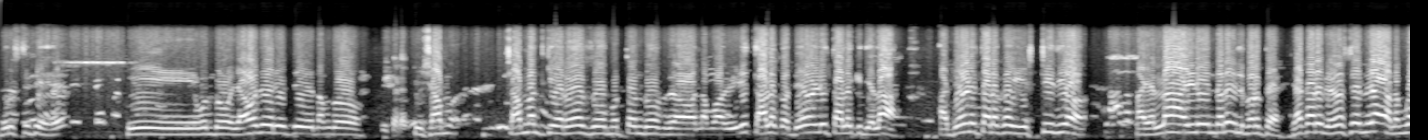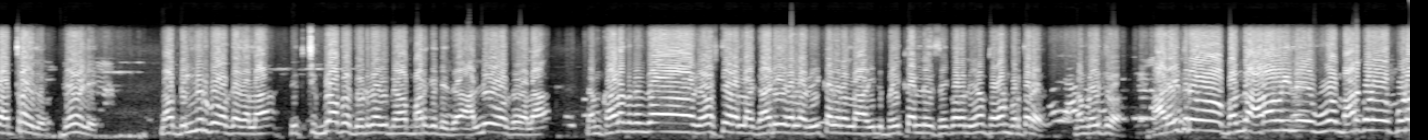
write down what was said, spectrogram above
ದುರಸ್ಥಿತಿ. ಈ ಒಂದು ಯಾವುದೇ ರೀತಿ ನಮ್ದು ಈ ಶಾಮ ಶಾಮಂತಿಗೆ ರೋಸು ಮತ್ತೊಂದು ನಮ್ಮ ಇಡೀ ತಾಲೂಕು ದೇವಳ್ಳಿ ತಾಲೂಕು ಇದೆಯಲ್ಲ ಆ ದೇವಳ್ಳಿ ತಾಲೂಕು ಎಷ್ಟಿದೆಯೋ ಆ ಎಲ್ಲಾ ಹಳ್ಳಿಯಿಂದನೂ ಇಲ್ಲಿ ಬರುತ್ತೆ. ಯಾಕಂದ್ರೆ ವ್ಯವಸ್ಥೆ ಅಂದ್ರೆ ನಮ್ಗೆ ಹತ್ರ ಇದು ದೇವಳ್ಳಿ ನಾವು ಬೆಂಗಳೂರಿಗೆ ಹೋಗೋಕ್ಕಾಗಲ್ಲ ಇದು ಚಿಕ್ಕಬಳ್ಳಾಪುರ ದೊಡ್ಡದಾಗಿ ಮಾರ್ಕೆಟ್ ಇದೆ ಅಲ್ಲಿ ಹೋಗಕ್ಕಾಗಲ್ಲ. ನಮ್ ಕಾರಣದಿಂದ ವ್ಯವಸ್ಥೆ ಇರಲ್ಲ, ಗಾಡಿ ಇರಲ್ಲ ವೆಹಿಕಲ್ ಇರಲ್ಲ, ಇಲ್ಲಿ ಬೈಕಲ್ಲಿ ಸೈಕಲ್ ಅಲ್ಲಿ ಏನೋ ತಗೊಂಡ್ ಬರ್ತಾರೆ ನಮ್ಮ ರೈತರು. ಆ ರೈತರು ಬಂದು ಆರಾಮಾಗಿ ಇಲ್ಲಿ ಹೂವು ಮಾರ್ಕೊಳ್ಳೋ ಕೂಡ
